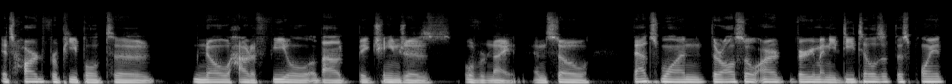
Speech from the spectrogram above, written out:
it's hard for people to know how to feel about big changes overnight. And so that's one. There also aren't very many details at this point,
